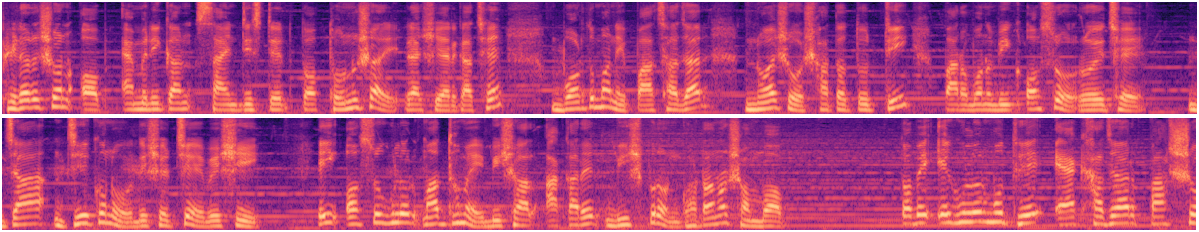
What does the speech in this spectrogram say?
ফেডারেশন অব আমেরিকান সায়েন্টিস্টের তথ্য অনুসারে রাশিয়ার কাছে বর্তমানে পাঁচ হাজার নয়শো সাতাত্তরটি পারমাণবিক অস্ত্র রয়েছে, যা যে কোনো দেশের চেয়ে বেশি। এই অস্ত্রগুলোর মাধ্যমে বিশাল আকারের বিস্ফোরণ ঘটানো সম্ভব। তবে এগুলোর মধ্যে এক হাজার পাঁচশো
